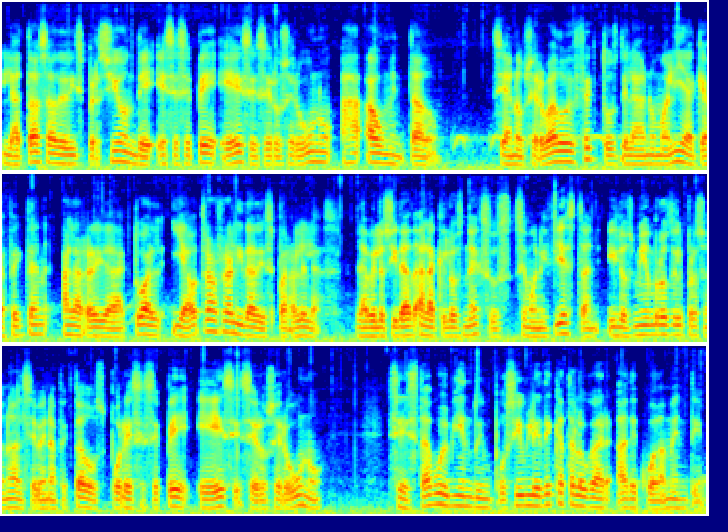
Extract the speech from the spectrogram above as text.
La tasa de dispersión de SCP-ES001 ha aumentado. Se han observado efectos de la anomalía que afectan a la realidad actual y a otras realidades paralelas. La velocidad a la que los nexos se manifiestan y los miembros del personal se ven afectados por SCP-ES-001 se está volviendo imposible de catalogar adecuadamente,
